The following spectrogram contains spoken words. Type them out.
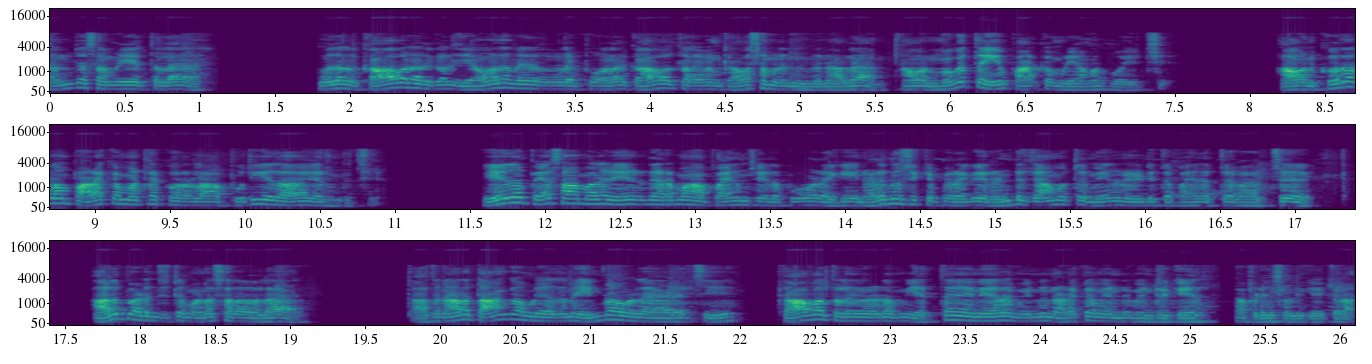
சந்த சமயத்துல முதல் காவலர்கள் யவன வீரர்களைப் போல காவல் தலைவன் கவசம் இருந்ததுனால அவன் முகத்தையும் பார்க்க முடியாமல் போயிடுச்சு. அவன் குரலும் பழக்கமற்ற குரலா புதியதாக இருந்துச்சு. ஏதோ பேசாமல நீண்ட நேரமா பயணம் செய்த பூவழகி நடுநூசிக்கு பிறகு ரெண்டு ஜாமத்து மேலும் நீடித்த பயணத்தை வச்சு அலுப்பு அடைஞ்சிட்டு மனசளவுல அதனால தாங்க முடியாதுன்னு இன்பவளை அழைச்சி காவல் தலைவரிடம் எத்தனை நேரம் இன்னும் நடக்க வேண்டும் என்று கேள் அப்படின்னு சொல்லி கேட்கிறா.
